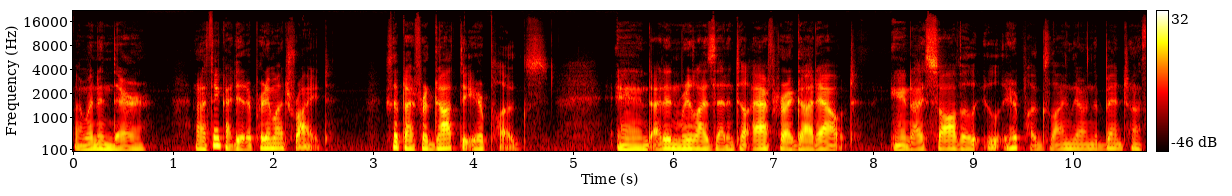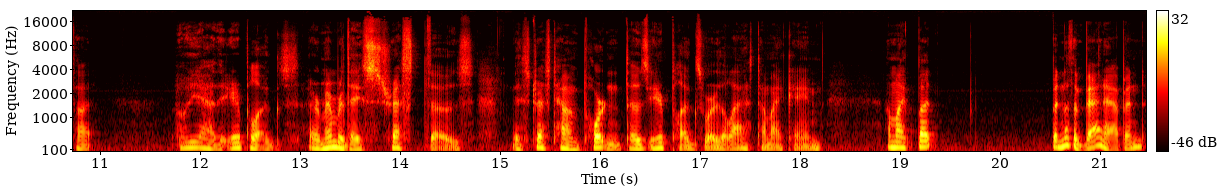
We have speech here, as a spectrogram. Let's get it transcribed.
I went in there and I think I did it pretty much right. Except I forgot the earplugs. And I didn't realize that until after I got out. And I saw the earplugs lying there on the bench. And I thought, oh, yeah, the earplugs. I remember they stressed those. They stressed how important those earplugs were the last time I came. I'm like, but, but nothing bad happened.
